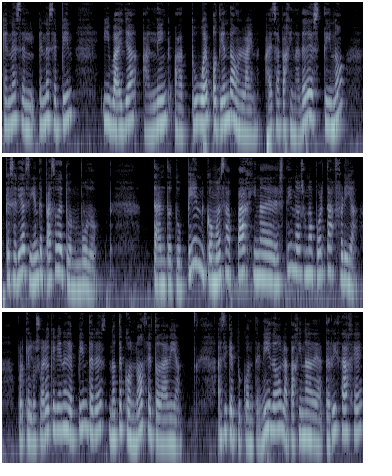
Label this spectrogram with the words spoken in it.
en ese, en ese pin y vaya al link a tu web o tienda online, a esa página de destino que sería el siguiente paso de tu embudo. Tanto tu pin como esa página de destino es una puerta fría, porque el usuario que viene de Pinterest no te conoce todavía. Así que tu contenido, la página de aterrizaje,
